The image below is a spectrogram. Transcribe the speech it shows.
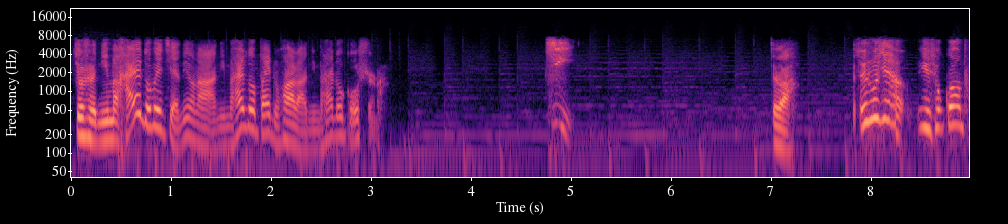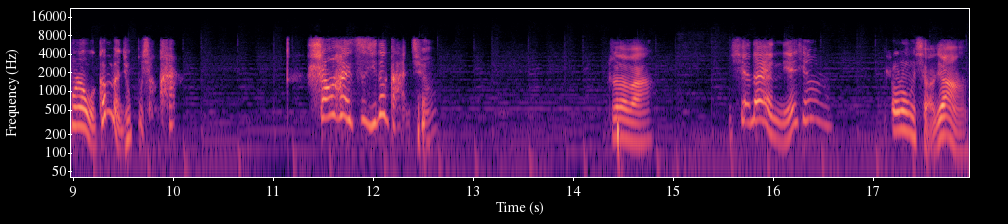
就是你们还是都被检定了，你们还是都白纸化了，你们还是都狗屎了。记对吧？所以说现在月球官方同人我根本就不想看，伤害自己的感情，知道吧？现在年轻受众小将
